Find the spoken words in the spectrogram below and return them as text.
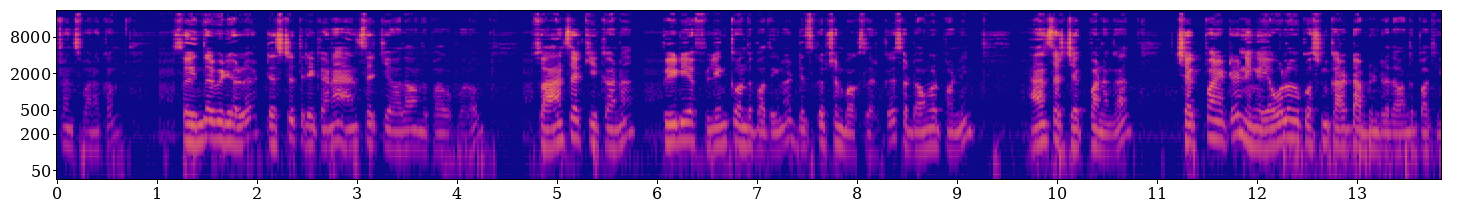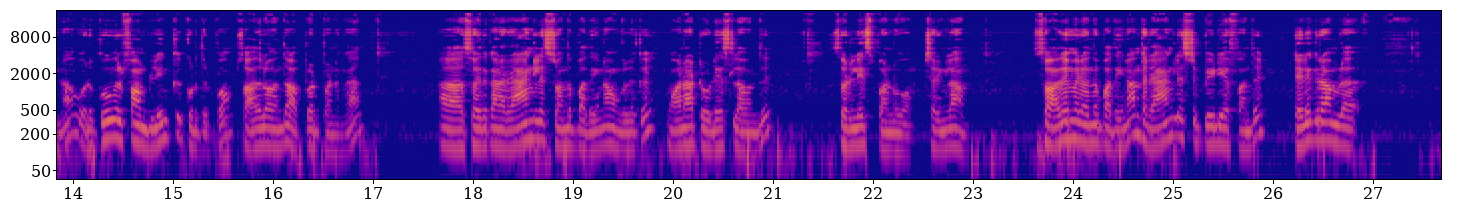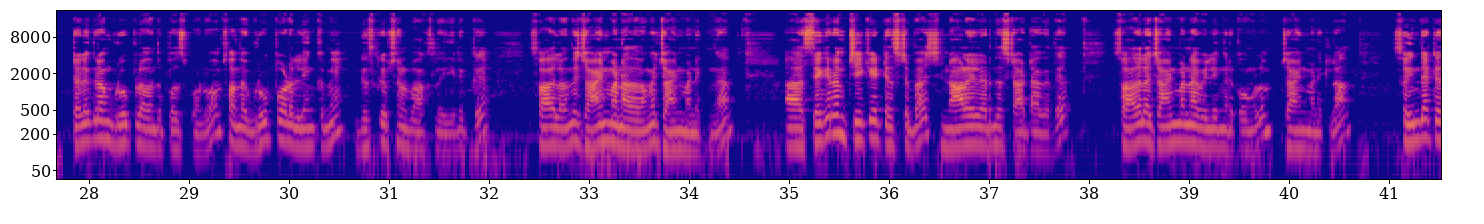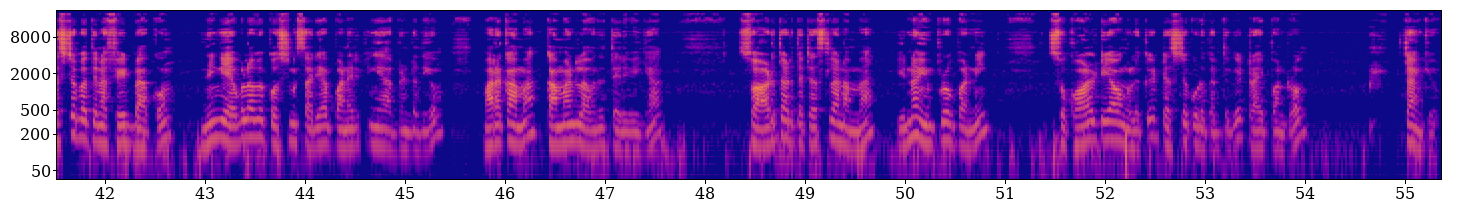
Friends வணக்கம். So இந்த வீடியோவில் டெஸ்ட் த்ரீக்கான ஆன்சர் கீவை தான் வந்து பார்க்க போகிறோம் ஸோ ஆன்சர் கீக்கான பிடிஎஃப் லிங்க் வந்து பார்த்திங்கன்னா டிஸ்கிரிப்ஷன் பாக்ஸில் இருக்குது ஸோ டவுன்லோட் பண்ணி ஆன்சர் செக் பண்ணுங்கள் செக் பண்ணிவிட்டு நீங்கள் எவ்வளவு கொஸ்டின் கரெக்ட் அப்படின்றத வந்து பார்த்தீங்கன்னா ஒரு கூகுள் ஃபார்ம் லிங்க் கொடுத்துருப்போம். ஸோ அதில் வந்து அப்லோட் பண்ணுங்கள் ஸோ இதுக்கான ரேங்க் லிஸ்ட் வந்து பார்த்தீங்கன்னா உங்களுக்கு ஒன் ஆர் டூ டேஸில் வந்து ஸோ ரிலீஸ் பண்ணுவோம். சரிங்களா? ஸோ அதேமாதிரி வந்து பார்த்தீங்கன்னா அந்த ரேங்க் லிஸ்ட் பிடிஎஃப் வந்து டெலிகிராமில் டெலிகிராம் குரூப்பில் வந்து போஸ்ட் பண்ணுவோம். ஸோ அந்த குரூப்போட லிங்க்குமே டிஸ்கிரிப்ஷன் பாக்ஸில் இருக்குது ஸோ அதில் வந்து ஜாயின் பண்ணாதவங்க ஜாயின் பண்ணிக்கோங்க. செகரம் ஜிகே டெஸ்ட் பேட்ச் நாளையிலேருந்து ஸ்டார்ட் ஆகுது. ஸோ அதில் ஜாயின் பண்ண வில்லிங் இருக்கவங்களும் ஜாயின் பண்ணிக்கலாம். ஸோ இந்த டெஸ்ட்டை பற்றின ஃபீட்பேக்கும் நீங்கள் எவ்வளவு கொஸ்டின் சரியாக பண்ணியிருக்கீங்க அப்படின்றதையும் மறக்காமல் கமெண்டில் வந்து தெரிவிங்க. ஸோ அடுத்தடுத்த டெஸ்ட்டில் நம்ம இன்னும் இம்ப்ரூவ் பண்ணி ஸோ குவாலிட்டியாக உங்களுக்கு டெஸ்ட்டு கொடுக்கறதுக்கு ட்ரை பண்ணுறோம் தேங்க்யூ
